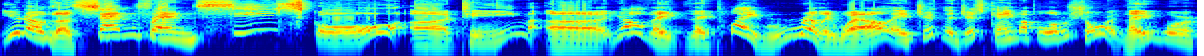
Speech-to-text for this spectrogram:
you know the San Francisco uh, team, uh, y'all they they played really well. They just they just came up a little short. They were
